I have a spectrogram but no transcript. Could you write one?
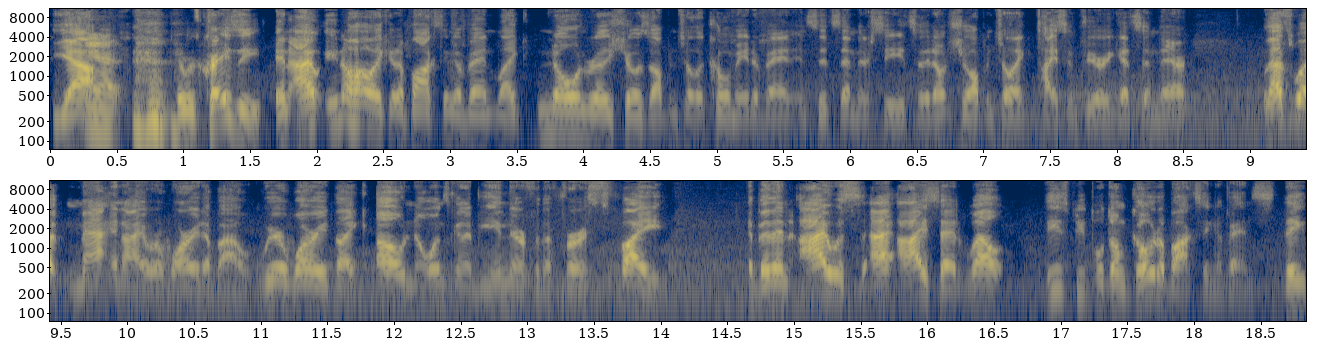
Yeah, and- it was crazy. And I, you know how like in a boxing event, like no one really shows up until the co-main event and sits in their seat, so they don't show up until like Tyson Fury gets in there. Well, that's what Matt and I were worried about. We were worried like, oh, no one's going to be in there for the first fight. But then I was, I, I said, well, these people don't go to boxing events. They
